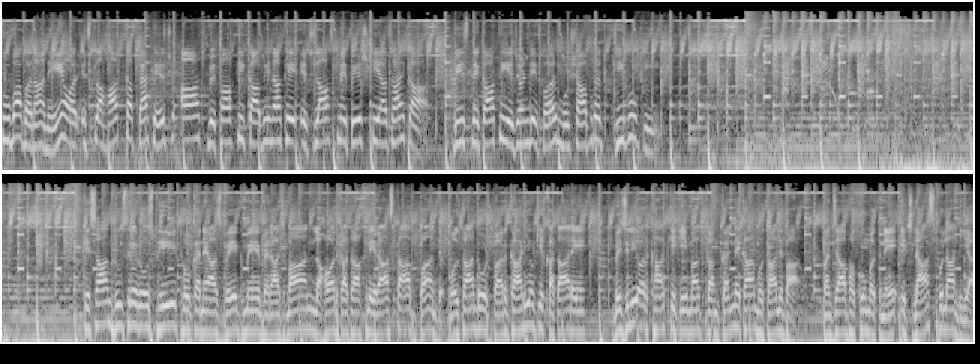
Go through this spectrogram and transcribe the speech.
صوبہ بنانے اور اصلاحات کا پیکج آج وفاقی کابینہ کے اجلاس میں پیش کیا جائے گا۔ بیس نکاتی ایجنڈے پر مشاورت بھی ہوگی۔ کسان دوسرے روز بھی ٹھوکر نیاز بیگ میں براجمان لاہور کا داخلی راستہ بند۔ ملتان روڈ پر گاڑیوں کی قطاریں، بجلی اور کھاد کی قیمت کم کرنے کا مطالبہ۔ پنجاب حکومت نے اجلاس بلا لیا۔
